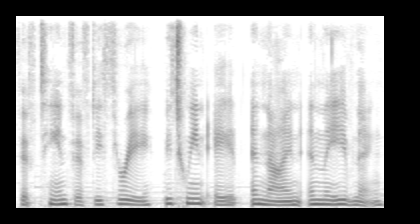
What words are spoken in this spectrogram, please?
1553, between 8 and 9 in the evening.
